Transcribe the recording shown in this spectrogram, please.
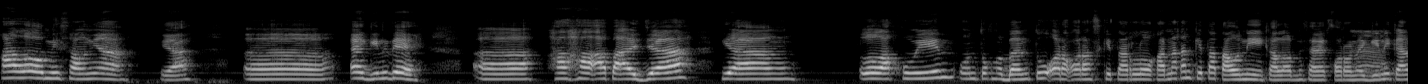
kalau misalnya ya, eh, eh gini deh, eh, hal-hal apa aja yang lo lakuin untuk ngebantu orang-orang sekitar lo karena kan kita tahu nih kalau misalnya corona Hmm. gini kan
